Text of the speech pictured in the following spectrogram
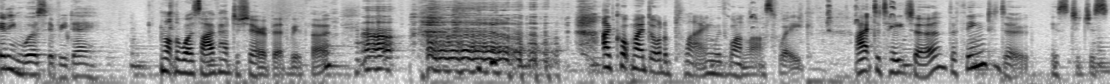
Getting worse every day. Not the worst I've had to share a bed with, though. I caught my daughter playing with one last week. I had to teach her the thing to do is to just.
